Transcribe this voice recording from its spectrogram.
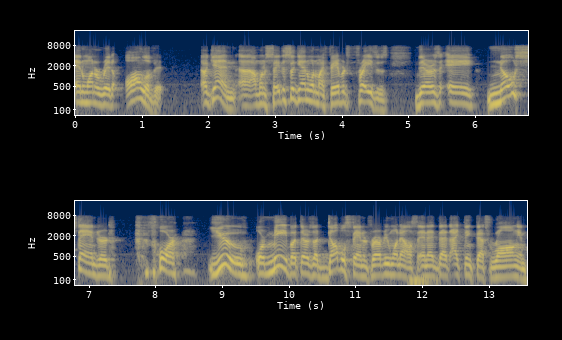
and want to rid all of it? again, uh, I'm going to say this again, one of my favorite phrases. There's a no standard for you or me, but there's a double standard for everyone else. And that I think that's wrong. And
